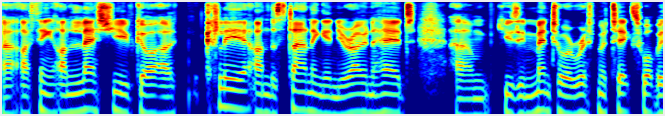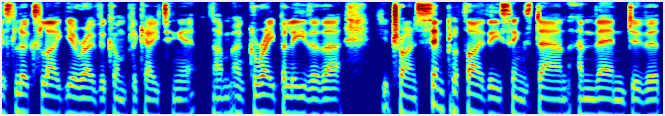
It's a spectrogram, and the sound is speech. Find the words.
Uh, I think unless you've got a clear understanding in your own head, um, using mental arithmetics, what this looks like, you're overcomplicating it. I'm a great believer that you try and simplify these things down and then do the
